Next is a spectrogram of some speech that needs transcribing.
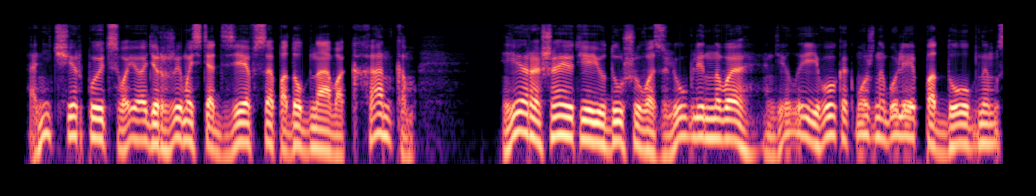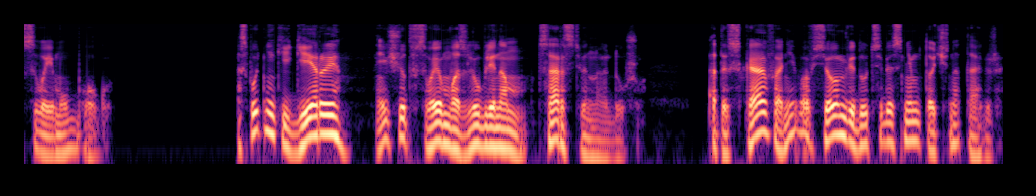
Они черпают свою одержимость от Зевса, подобно вакханкам, и орошают ею душу возлюбленного, делая его как можно более подобным своему богу. Спутники Геры ищут в своем возлюбленном царственную душу. Отыскав, они во всем ведут себя с ним точно так же.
